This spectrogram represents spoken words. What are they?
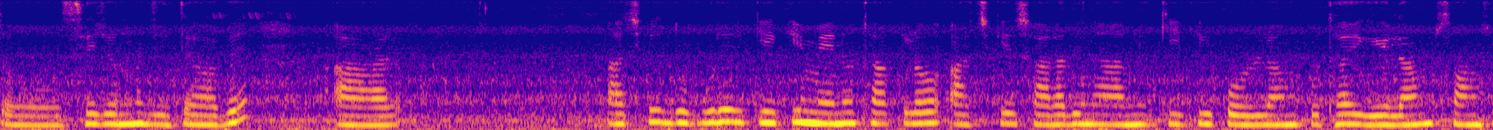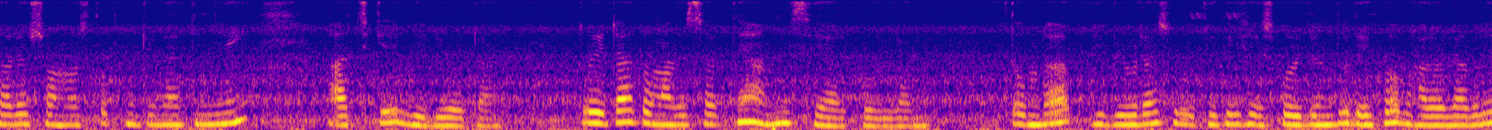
তো সেই জন্য যেতে হবে। আর আজকে দুপুরের কি কি মেনু থাকল? আজকে সারাদিনে আমি কি কি করলাম? কোথায় গেলাম? সংসারের সমস্ত খুঁটিনাটি নিয়েই আজকের ভিডিওটা। তো এটা তোমাদের সাথে আমি শেয়ার করলাম। তোমরা ভিডিওটা শুরু থেকে শেষ পর্যন্ত দেখো, ভালো লাগলে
